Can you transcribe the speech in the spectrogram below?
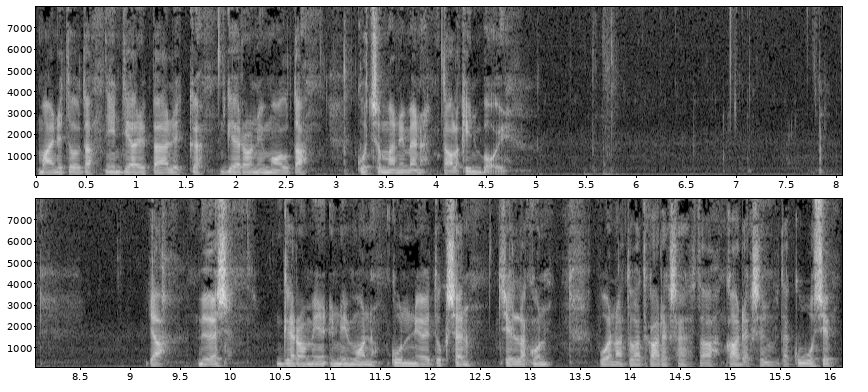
mainitulta intiaanipäällikkö Geronimolta kutsumanimen Talkin Boy. Ja myös Geronimon kunnioituksen, sillä kun vuonna 1886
